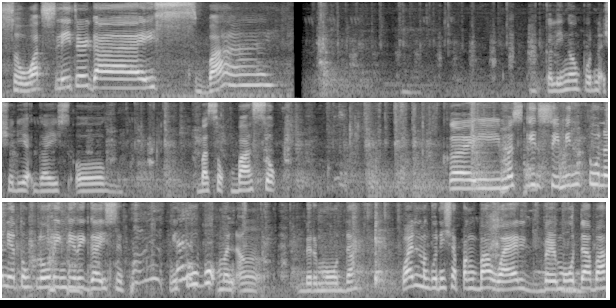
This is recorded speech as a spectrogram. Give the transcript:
So what's later guys? Bye! Kalingaw po na siya diya guys og basok-basok. Kay maskin siminto na niya tong flooring diri guys. Nitubo man ang Bermuda. Kuan maguni siya pang bawal, Bermuda ba?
